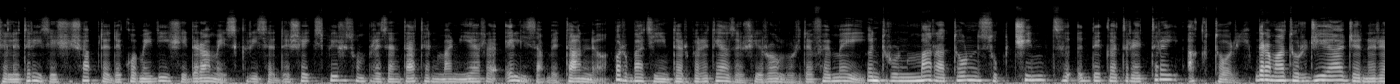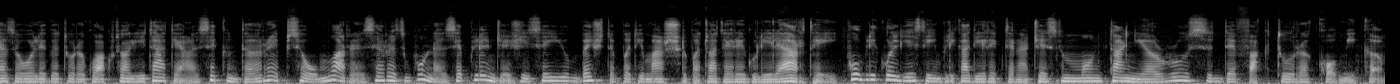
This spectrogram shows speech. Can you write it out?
cele 37 de comedii și drame scrise de Shakespeare sunt prezentate în manieră elizabetană. Bărbații interpretează și roluri de femei într-un maraton succint de către trei actori. Dramaturgia generează o legătură cu actualitatea, se cântă rep, se omoară, se răzbună, se plânge și se iubește pătimaș după toate regulile artei. Publicul este implicat direct în acest montagne rus de factură comică.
